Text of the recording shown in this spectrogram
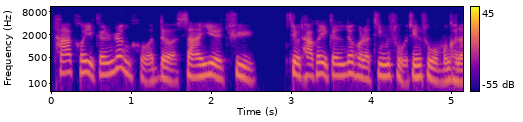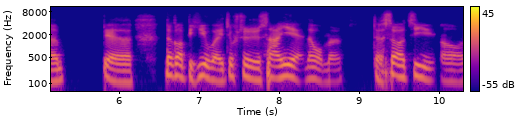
它可以跟任何的商业去，就它可以跟任何的金属，金属我们可能，呃，那个比喻为就是商业，那我们的设计，呃，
